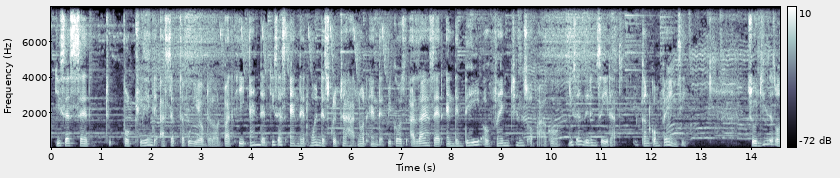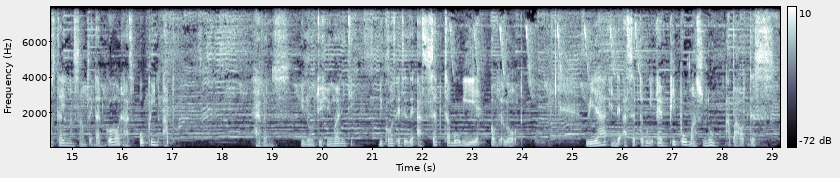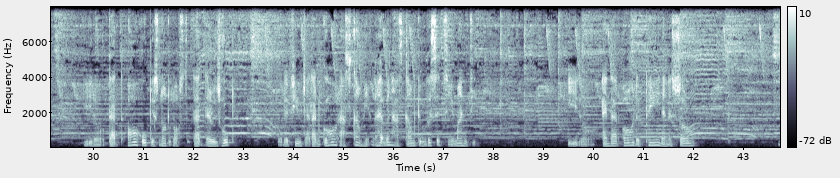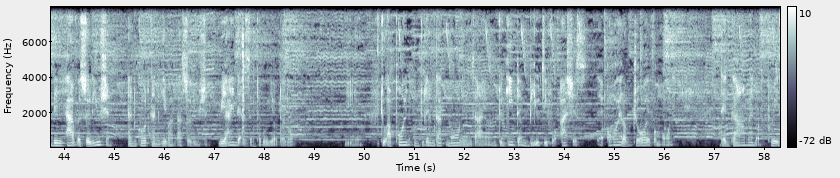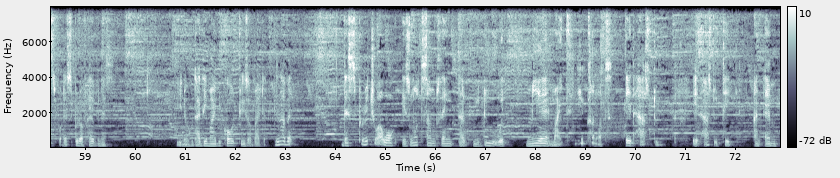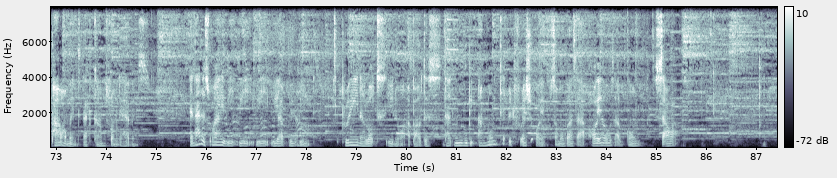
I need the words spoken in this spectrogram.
Jesus said to proclaim the acceptable year of the Lord. But he ended, Jesus ended when the scripture had not ended because Isaiah said, and the day of vengeance of our God. Jesus didn't say that. You can compare and see. So Jesus was telling us something that God has opened up heavens, you know, to humanity because it is the acceptable year of the Lord. We are in the acceptable year, and people must know about this. You know, that all hope is not lost, that there is hope for the future, that God has come, here, heaven has come to visit humanity. You know, and that all the pain and the sorrow they have a solution, and God can give us that solution. We are in the acceptable year of the Lord. You know to appoint unto them that morning Zion, to give them beauty for ashes, the oil of joy for mourning, the garment of praise for the spirit of heaviness, you know, that they might be called trees of righteousness. Beloved, the spiritual walk is not something that we do with mere might. You cannot. It has to it has to take an empowerment that comes from the heavens. And that is why we we, we, we have been praying a lot, you know, about this that we will be anointed with fresh oil. Some of us, our oils have gone sour,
